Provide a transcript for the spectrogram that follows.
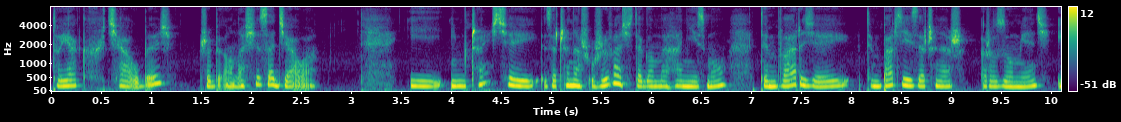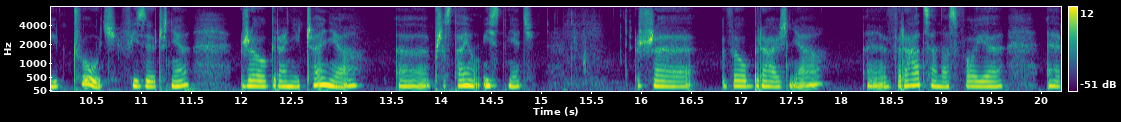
to jak chciałbyś, żeby ona się zadziała. I im częściej zaczynasz używać tego mechanizmu, tym bardziej, tym bardziej zaczynasz rozumieć i czuć fizycznie, że ograniczenia e, przestają istnieć że wyobraźnia e, wraca na swoje e,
